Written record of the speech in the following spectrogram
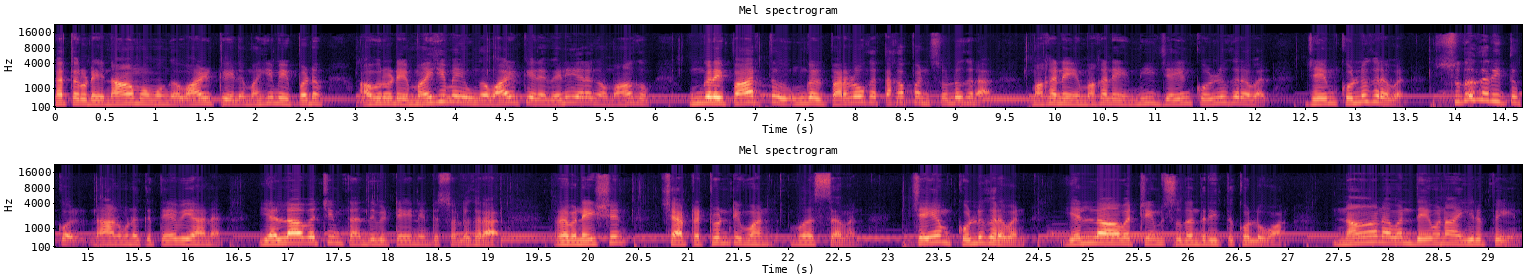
கத்தருடைய நாமம் உங்கள் வாழ்க்கையில் மகிமைப்படும். அவருடைய மகிமை உங்கள் வாழ்க்கையில் வெளியரங்கமாகும். உங்களை பார்த்து உங்கள் பரலோக தகப்பன் சொல்லுகிறார் மகனே மகளே நீ ஜெயம் கொள்ளுகிறவள் ஜெயம் கொள்ளுகிறவன் சுதந்திரித்துக்கொள் நான் உனக்கு தேவையான எல்லாவற்றையும் தந்துவிட்டேன் என்று சொல்லுகிறார். Revelation chapter twenty one verse seven ஜெயம் கொள்ளுகிறவன் எல்லாவற்றையும் சுதந்திரித்து கொள்ளுவான். நான் அவன் தேவனாய் இருப்பேன்.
